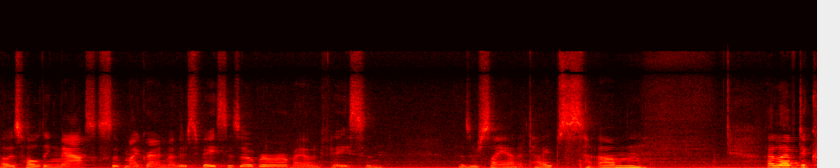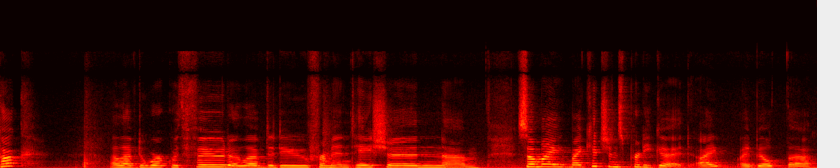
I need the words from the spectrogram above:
I was holding masks of my grandmother's faces over my own face, and those are cyanotypes. Um, I love to cook. I love to work with food. I love to do fermentation. Um, so my, my kitchen's pretty good. I, I built the,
